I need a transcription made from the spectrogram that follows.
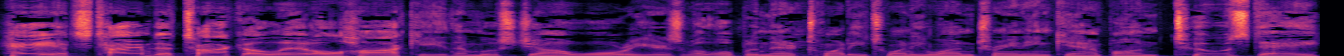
Hey, it's time to talk a little hockey. The Moose Jaw Warriors will open their 2021 training camp on Tuesday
